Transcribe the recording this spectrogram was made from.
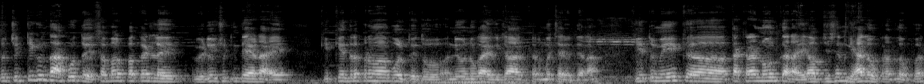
तो चिठ्ठी घेऊन दाखवतोय. समोर पकडलंय. व्हिडिओ शूटिंग तयार आहे. की केंद्रप्रमाणे बोलतोय तो निवडणूक आयोगाच्या कर्मचारी त्याला. की तुम्ही एक, तक्रार नोंद करा. हे ऑब्जेक्शन घ्या लवकरात लवकर.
